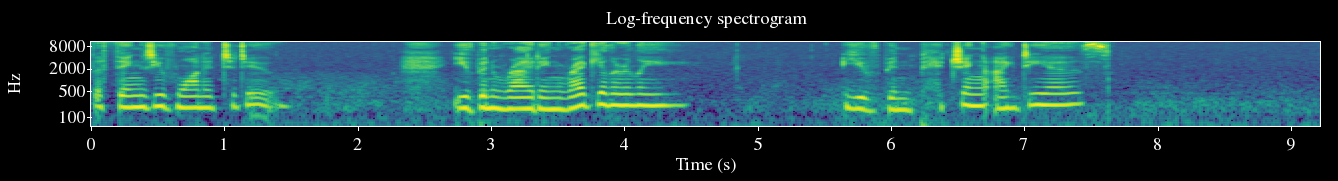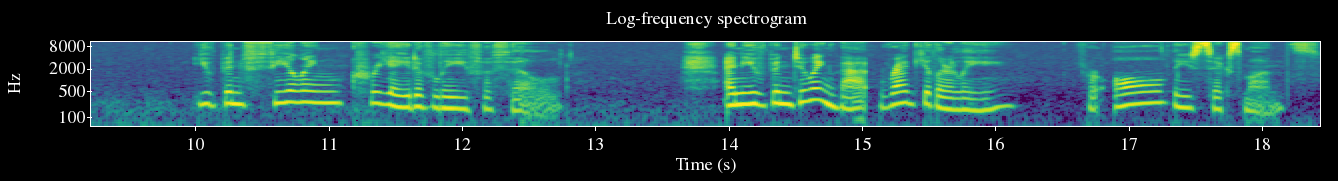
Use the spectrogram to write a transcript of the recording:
the things you've wanted to do. You've been writing regularly, you've been pitching ideas, you've been feeling creatively fulfilled. And you've been doing that regularly for all these six months.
